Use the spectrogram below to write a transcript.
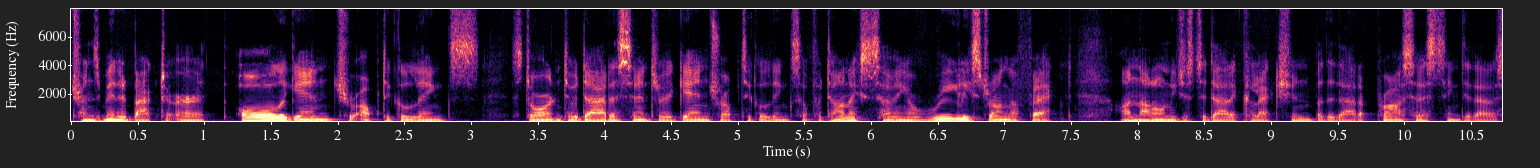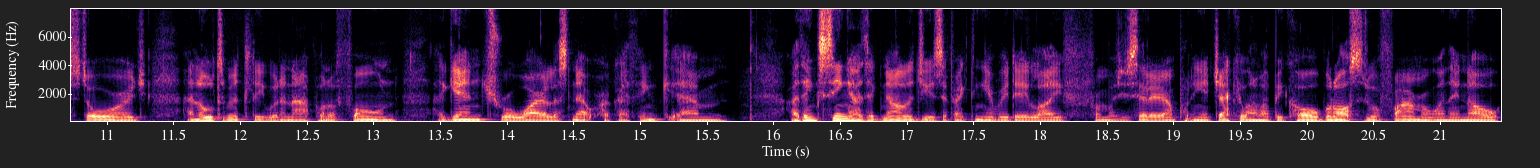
transmitted back to Earth, all again through optical links, stored into a data center again through optical links. So photonics is having a really strong effect on not only just the data collection, but the data processing, the data storage, and ultimately with an app on a phone, again through a wireless network. I think um, I think seeing how technology is affecting everyday life, from as you said earlier, putting a jacket on might be cold, but also to a farmer when they know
